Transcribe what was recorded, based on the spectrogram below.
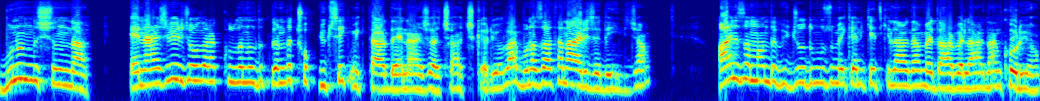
Bunun dışında enerji verici olarak kullanıldıklarında çok yüksek miktarda enerji açığa çıkarıyorlar. Buna zaten ayrıca değineceğim. Aynı zamanda vücudumuzu mekanik etkilerden ve darbelerden koruyor.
